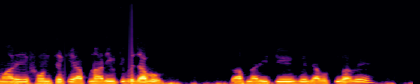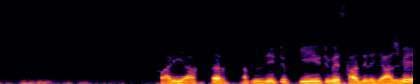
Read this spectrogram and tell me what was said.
আমার এই ফোন থেকে আপনার ইউটিউবে যাব। তো আপনার ইউটিউবে যাব কীভাবে? ফারিয়া আক্তার আপনার ইউটিউব কি ইউটিউবে সার্চ দিলে কি আসবে?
